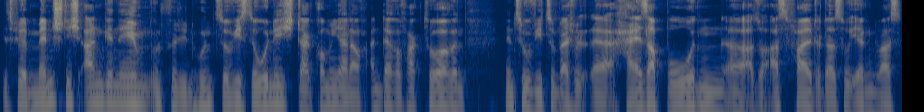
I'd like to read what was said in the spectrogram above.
ist für den Mensch nicht angenehm und für den Hund sowieso nicht. Da kommen ja noch andere Faktoren hinzu, wie zum Beispiel äh, heißer Boden, äh, also Asphalt oder so irgendwas.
